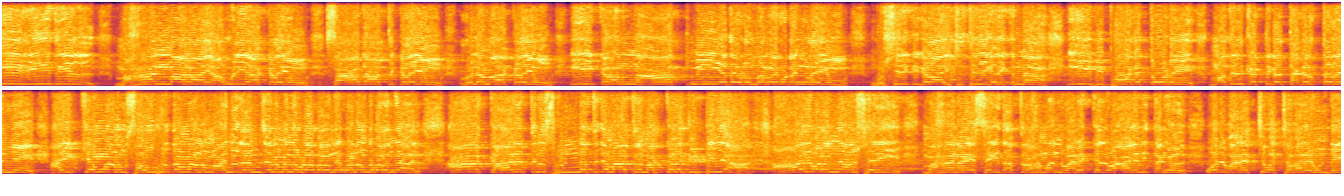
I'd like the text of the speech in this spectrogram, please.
ഈ രീതിയിൽ മഹാന്മാരായ ഔലിയാക്കളെയും സാദാത്തുക്കളെയും ഉലമാക്കളെയും ഈ കാണുന്ന ആത്മീയതയുടെ നിറകുടങ്ങളെയും മുഷിരിക്കുകളായി ചിത്രീകരിക്കുന്ന ഈ വിഭാഗത്തോട് മതിൽക്കെട്ടുകൾ തകർത്തെറിഞ്ഞ് ഐക്യം വേണം സൗഹൃദം വേണം അനുരഞ്ജനം എന്നിവിടെ പറഞ്ഞ വേണമെന്ന് പറഞ്ഞാൽ ആ കാര്യത്തിന് സുന്നത്ത് മാത്രം മക്കളെ കിട്ടില്ല. ആര് പറഞ്ഞാലും ശരി മഹാനായ സയ്യിദ് അബ്ദുറഹ്മാൻ വരക്കൽ വാലവി തങ്ങൾ ഒരു വരച്ചു വെച്ച വരയുണ്ട്.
